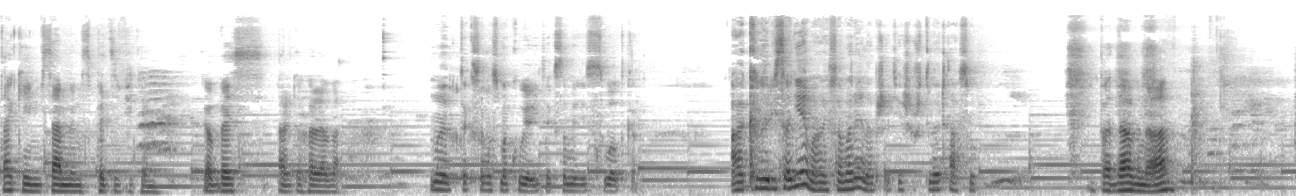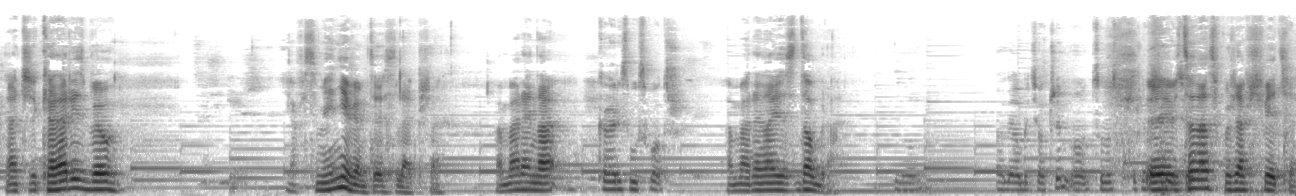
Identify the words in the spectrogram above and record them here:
takim samym specyfikiem, tylko bezalkoholowa. No tak samo smakuje i tak samo jest słodka. Ale kalerisa nie ma, jest Amarena przecież już tyle czasu. Podobno. Znaczy, Caloris był. Ja w sumie nie wiem, co jest lepsze. Amarena. Kaleris był słodszy. Amarena jest dobra. No. A miało być o czym? O co nas wkurza w Yy, świecie? co nas wkurza w świecie?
